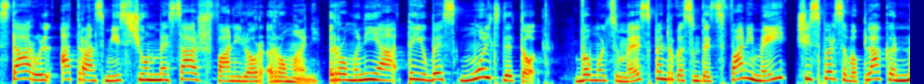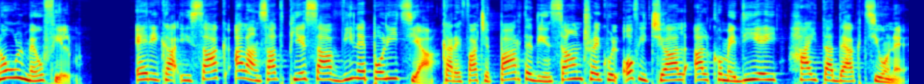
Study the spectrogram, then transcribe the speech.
Starul a transmis și un mesaj fanilor români. România, te iubesc mult de tot! Vă mulțumesc pentru că sunteți fanii mei și sper să vă placă noul meu film. Erika Isaac a lansat piesa Vine Poliția, care face parte din soundtrack-ul oficial al comediei Haita de acțiune.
